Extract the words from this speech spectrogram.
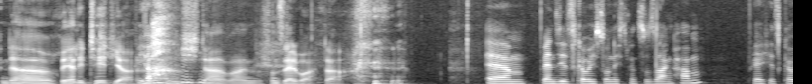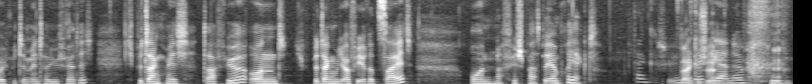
In der Realität ja. ja. Ich, da waren wir schon selber da. ähm, wenn Sie jetzt, glaube ich, so nichts mehr zu sagen haben, wäre ich jetzt, glaube ich, mit dem Interview fertig. Ich bedanke mich dafür und ich bedanke mich auch für Ihre Zeit und noch viel Spaß bei Ihrem Projekt. Dankeschön. Dankeschön. Sehr gerne.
